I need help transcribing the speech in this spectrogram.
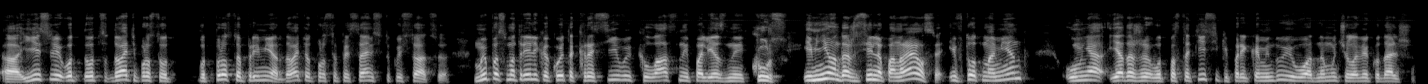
а, если вот, вот давайте просто вот, вот просто пример, давайте вот просто представим себе такую ситуацию. Мы посмотрели какой-то красивый, классный, полезный курс, и мне он даже сильно понравился, и в тот момент у меня, я даже вот по статистике порекомендую его одному человеку дальше.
